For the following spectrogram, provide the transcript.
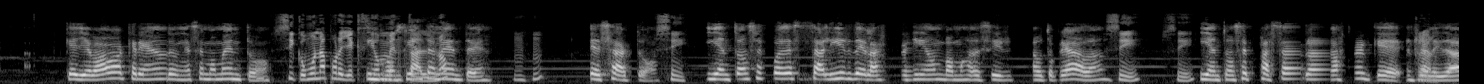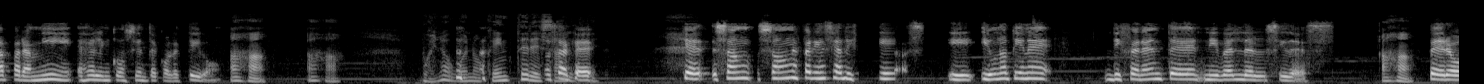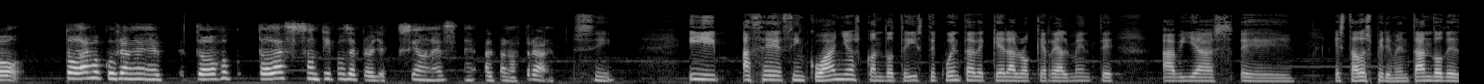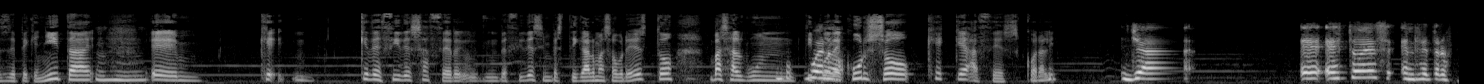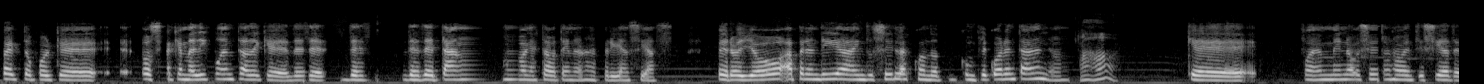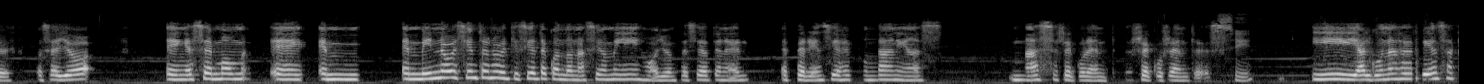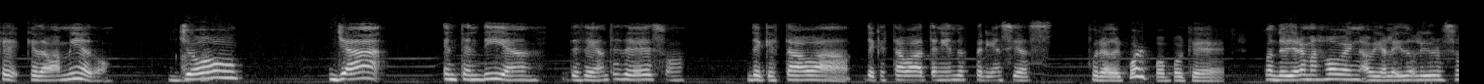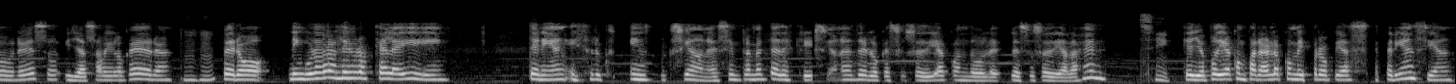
que llevaba creando en ese momento Sí, como una proyección mental, ¿no? inconscientemente. Ujú. Exacto Sí, y entonces puedes salir de la región, vamos a decir, autocreada, sí, sí. y entonces pasar a la astral, que en Claro. realidad para mí es el inconsciente colectivo. Ajá, ajá. Bueno, bueno, qué interesante. O sea que, que son, son experiencias distintas y, y uno tiene diferente nivel de lucidez, Ajá, pero todas ocurren en el, todos, todas son tipos de proyecciones eh, al plano astral. sí. Y hace cinco años, cuando te diste cuenta de que era lo que realmente habías eh, estado experimentando desde pequeñita, eh, ¿qué, qué decides hacer? ¿Decides investigar más sobre esto? ¿Vas a algún tipo bueno. de curso? ¿Qué, qué haces, Coralie? Ya, eh, esto es en retrospecto porque, eh, o sea, que me di cuenta de que desde, des- desde tan joven estaba teniendo unas experiencias, pero yo aprendí a inducirlas cuando cumplí 40 años, Ajá, que fue en 1997. O sea, yo en ese momento, en, en, en 1997 cuando nació mi hijo, yo empecé a tener experiencias espontáneas más recurrent- recurrentes. Sí, y algunas experiencias que, que daban miedo. Yo ya entendía desde antes de eso de que estaba de que estaba teniendo experiencias fuera del cuerpo porque cuando yo era más joven había leído libros sobre eso y ya sabía lo que era pero ninguno de los libros que leí tenían instru- instrucciones simplemente descripciones de lo que sucedía cuando le- le sucedía a la gente. Sí, que yo podía compararlo con mis propias experiencias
